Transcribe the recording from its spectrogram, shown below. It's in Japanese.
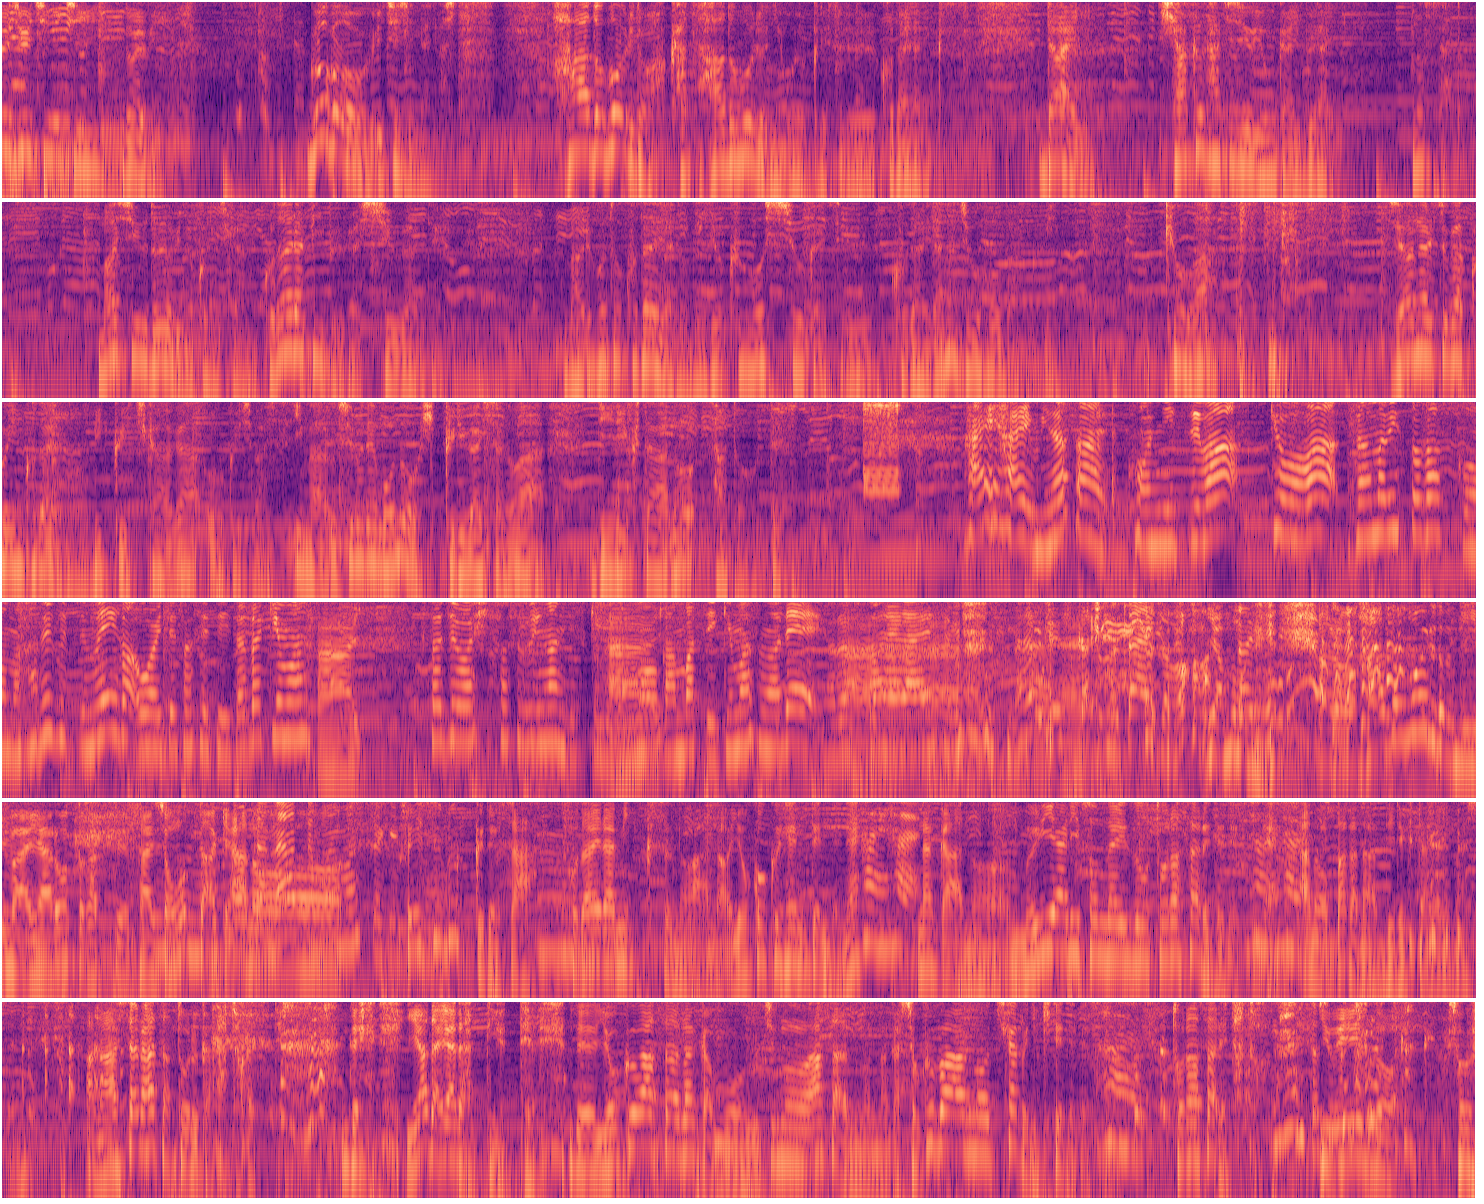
月11日土曜日。午後1時になりました。ハードボイルドかつハードボイルドにお送りする小平ミックス。第184回ぐらいのスタート。毎週土曜日のこの時間小平ピープルが週替わりで丸ごと小平の魅力を紹介する小平の情報番組。今日はジャーナリスト学校員小平のビッグ市川がお送りします。今後ろで物をひっくり返したのはディレクターの佐藤です。はいはい皆さんこんにちは。今日はジャーナリスト学校の春口芽衣がお相手させていただきます。はい。タジオは久しぶりなんですけれどはい。も頑張っていきますのでよろしくお願いします。何ですかその態度。いやもうねあのハードボイルドに今やろうとかって最初思ったわけ、うんあのそうかなって思いましたけどね。フェイスブックでさ、小平ミックスのあの予告編点でね、はいはい。なんかあの無理やりそんな映像を撮らされてですね、はいはい。あのバカなディレクターがいましてね。あの明日の朝撮るからとか言って。で嫌だ嫌だって言って。で翌朝なんかもううちの朝のなんか職場の近くに来ててですね、は撮らされたとという映像。職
